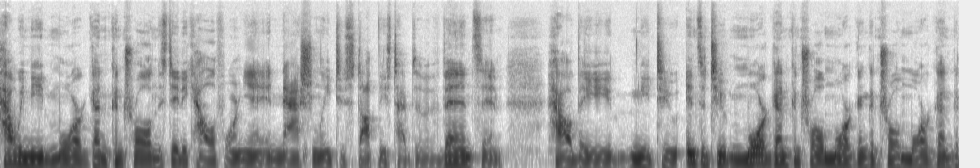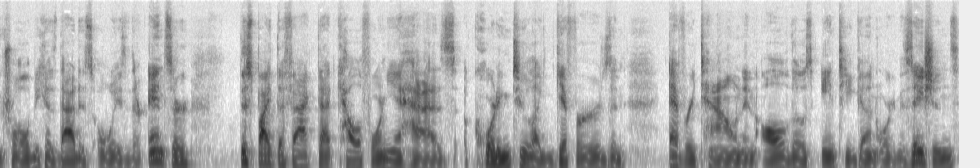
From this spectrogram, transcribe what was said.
how we need more gun control in the state of California and nationally to stop these types of events, and how they need to institute more gun control, more gun control, more gun control, because that is always their answer, despite the fact that California has, according to like Giffords and Everytown and all of those anti gun organizations,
